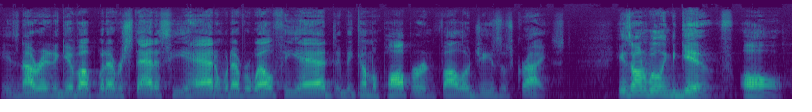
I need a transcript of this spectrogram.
He's not ready to give up whatever status he had and whatever wealth he had to become a pauper and follow Jesus Christ. He's unwilling to give all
